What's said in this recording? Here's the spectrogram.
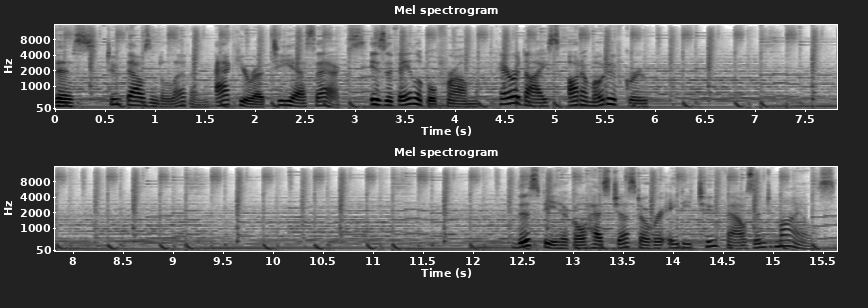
This 2011 Acura TSX is available from Paradise Automotive Group. This vehicle has just over 82,000 miles.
